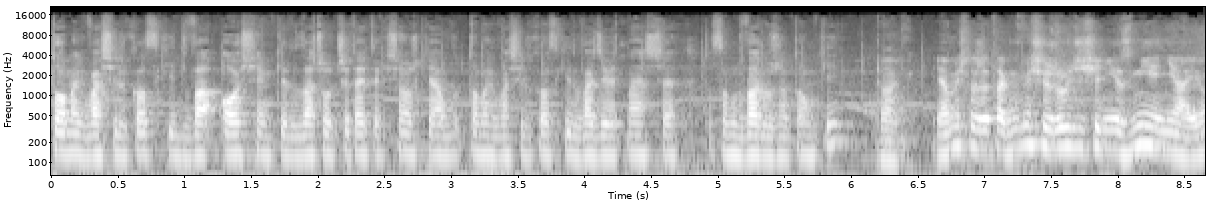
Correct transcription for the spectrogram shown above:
Tomek Wasilkowski 2.8, kiedy zaczął czytać te książki, a Tomek Wasilkowski 2.19 to są dwa różne tomki? Tak. Ja myślę, że tak. Myślę, że ludzie się nie zmieniają.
